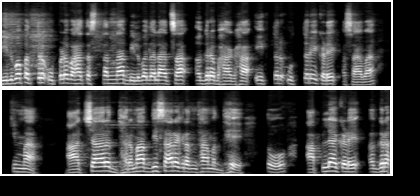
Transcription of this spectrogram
बिल्वपत्र उपड वाहत असताना बिल्वदलाचा अग्रभाग हा एकतर उत्तरेकडे असावा किंवा आचार धर्माब्धिसार ग्रंथामध्ये तो आपल्याकडे अग्र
